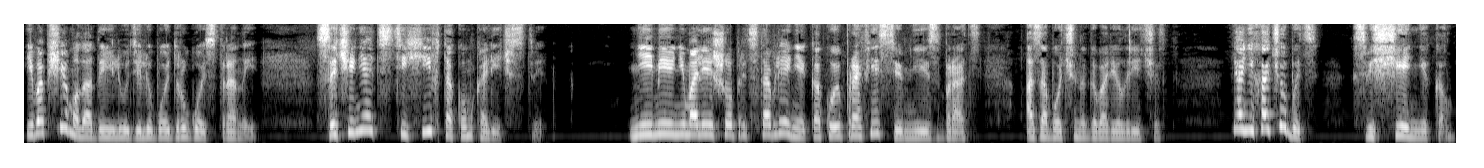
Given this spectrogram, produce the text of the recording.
и вообще молодые люди любой другой страны сочинять стихи в таком количестве. Не имею ни малейшего представления, какую профессию мне избрать, — озабоченно говорил Ричард. — Я не хочу быть священником.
